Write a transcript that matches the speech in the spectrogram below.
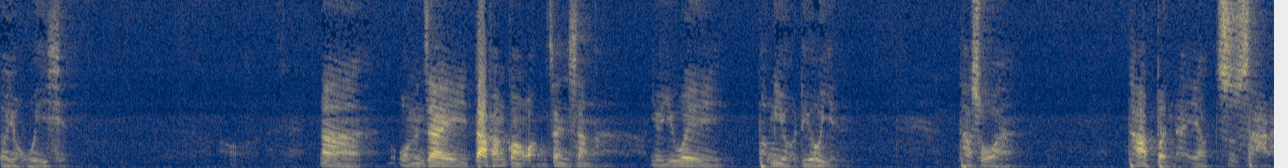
都有危险。那。我们在大方馆网站上啊，有一位朋友留言，他说啊，他本来要自杀了，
